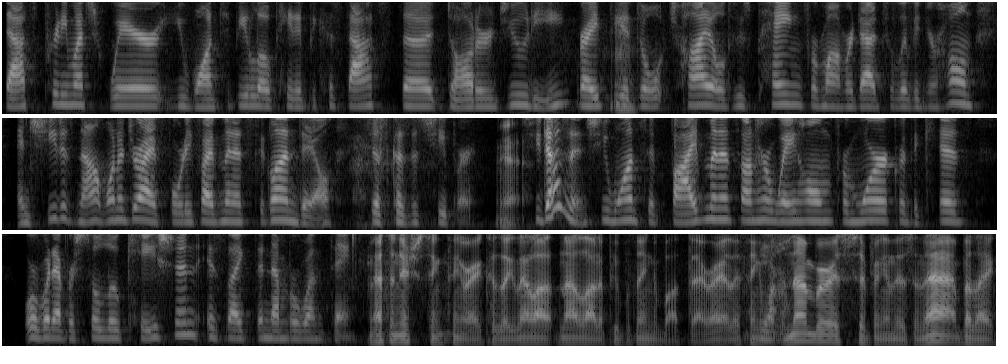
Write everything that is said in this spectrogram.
That's pretty much where you want to be located because that's the daughter Judy, right? Mm. The adult child who's paying for mom or dad to live in your home. And she does not want to drive 45 minutes to Glendale just because it's cheaper. Yeah. She doesn't. She wants it five minutes on her way home from work or the kids or whatever. So location is like the number one thing. That's an interesting thing, right? Because like not a, lot, not a lot of people think about that, right? They think about the numbers, specific and this and that, but like,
